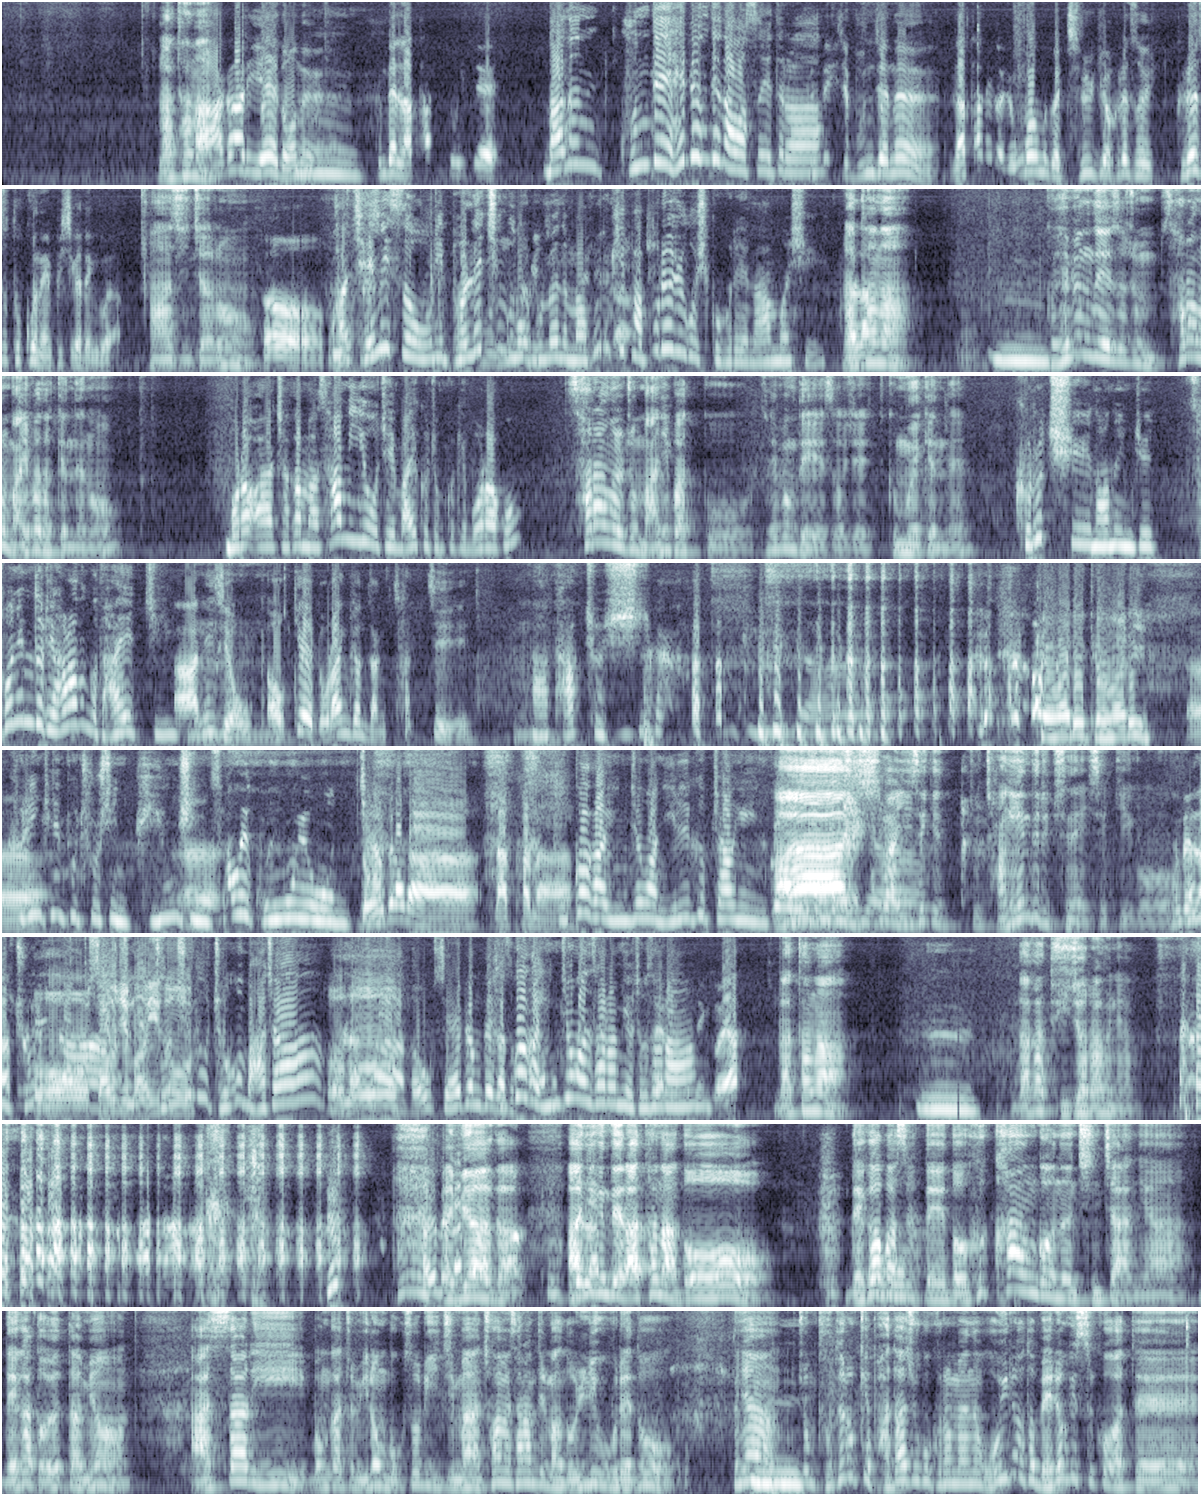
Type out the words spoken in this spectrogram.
라타나 아가리에 너는. 음. 근데 라타니도 이제 나는 군대 해병대 나왔어 얘들아. 근데 이제 문제는 라타니가 욕 먹는 걸 즐겨. 그래서 그래서 토콘 NPC가 된 거야. 아 진짜로 어. 관 재밌어 우리 벌레 친구들 이목이 보면은 막. 홍키파 뿌려주고 싶고 그래 나 한 번씩. 라타나 음 그 해병대에서 좀 사랑을 많이 받았겠네 너 뭐라 아 잠깐만 325 제 마이크 좀 끄게 뭐라고? 사랑을 좀 많이 받고 해병대에서 이제 근무했겠네 그렇지 나는 이제 선임들이 하라는 거 다 했지. 아니지 음. 어, 어깨에 노란 견장 찼지. 아 닥쳐 씨발. 병아리 병아리 어. 그린 캠프 출신 비용신 어. 사회 공무요원 자- 너잖아 나타나. 국가가 인정한 1급 장애인. 아 씨발 이. 새끼 또 장애인 드립치네 이 새끼 이거 근데 오 싸우지 저 마이소. 친구 저거 맞아. 어허. 라타나 너 혹시 해병대 가서 국가가 인정한 사람이야 저 사람. 된 거야? 라타나 음. 나가 뒤져라 그냥 아, 아니 미안하다 아니 근데 라타나 너 내가 어. 봤을 때 너 흑화한 거는 진짜 아니야 내가 너였다면 아싸리 뭔가 좀 이런 목소리이지만 처음에 사람들이 막 놀리고 그래도 그냥 음. 좀 부드럽게 받아주고 그러면은 오히려 더 매력 있을 것 같아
